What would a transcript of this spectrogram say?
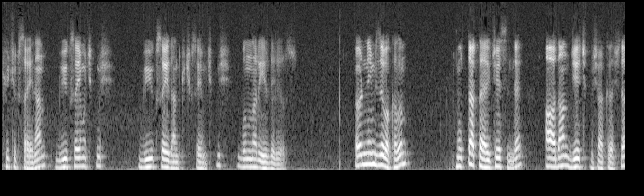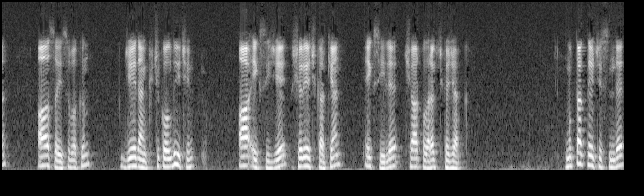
küçük sayıdan büyük sayı mı çıkmış? Büyük sayıdan küçük sayı mı çıkmış? Bunları irdeliyoruz. Örneğimize bakalım. Mutlak değer içerisinde A'dan C çıkmış arkadaşlar. A sayısı bakın C'den küçük olduğu için A eksi C dışarıya çıkarken eksiyle çarpılarak çıkacak. Mutlak değer içerisinde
